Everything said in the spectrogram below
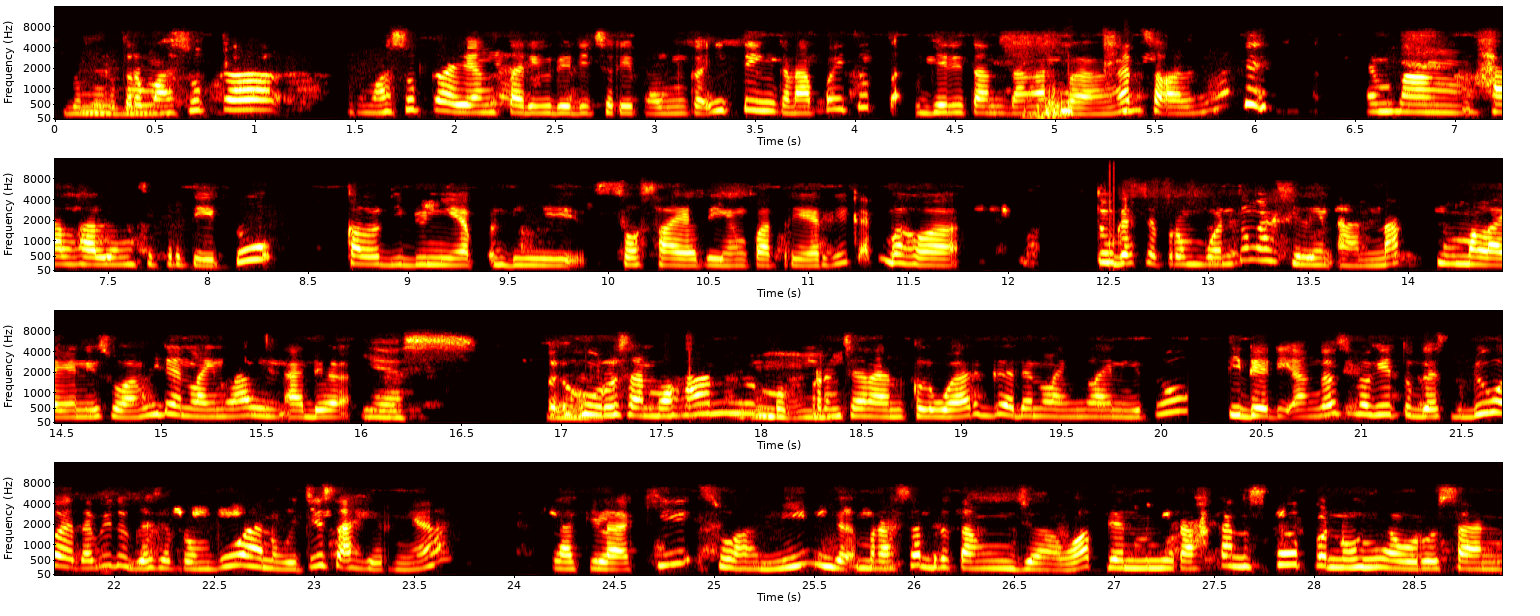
Bener banget. termasuk ke termasuk ke yang tadi udah diceritain ke Iting kenapa itu jadi tantangan banget soalnya emang hal-hal yang seperti itu kalau di dunia di society yang patriarki kan bahwa tugasnya perempuan tuh ngasilin anak melayani suami dan lain-lain ada Yes. Benar. urusan mau hamil mau Mm-mm. perencanaan keluarga dan lain-lain itu tidak dianggap sebagai tugas berdua tapi tugasnya perempuan which is akhirnya laki-laki suami nggak merasa bertanggung jawab dan menyerahkan sepenuhnya urusan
